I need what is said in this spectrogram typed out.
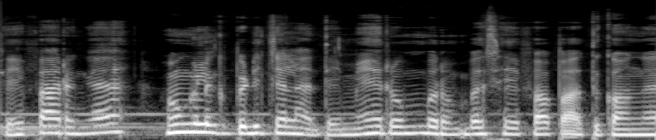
சேஃபாக இருங்க. உங்களுக்கு பிடிச்ச எல்லாத்தையுமே ரொம்ப ரொம்ப சேஃபாக பார்த்துக்கோங்க.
